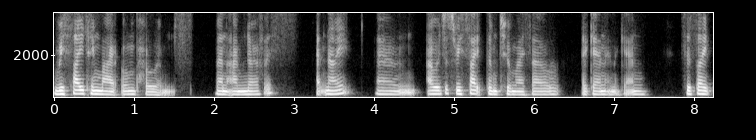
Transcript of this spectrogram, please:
reciting my own poems when I'm nervous at night. Um, I would just recite them to myself again and again. So it's like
